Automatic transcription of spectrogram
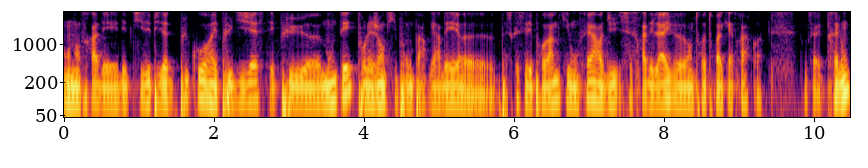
on en fera des, des, petits épisodes plus courts et plus digestes et plus euh, montés pour les gens qui pourront pas regarder euh, parce que c'est des programmes qui vont faire du ce sera des lives entre 3 et 4 heures quoi. Donc ça va être très long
